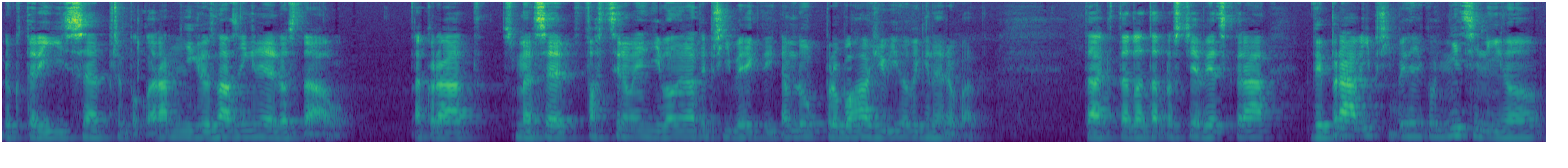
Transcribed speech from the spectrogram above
do který se předpokládám nikdo z nás nikdy nedostal, akorát jsme se fascinovaně dívali na ty příběhy, které tam jdou pro boha živýho vygenerovat. Tak tahle ta prostě věc, která vypráví příběh jako nic jiného,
